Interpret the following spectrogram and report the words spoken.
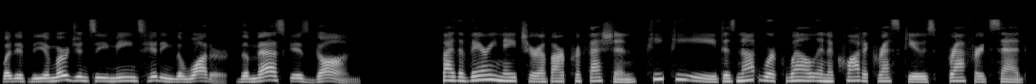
But if the emergency means hitting the water, the mask is gone. By the very nature of our profession, PPE does not work well in aquatic rescues, Brafford said.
